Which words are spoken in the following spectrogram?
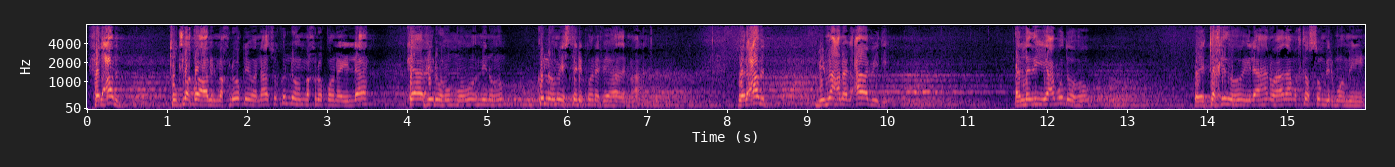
فالعبد تطلق على المخلوق والناس كلهم مخلوقون لله كافرهم ومؤمنهم كلهم يشتركون في هذا المعنى. والعبد بمعنى العابد الذي يعبده ويتخذه إلها وهذا مختص بالمؤمنين.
